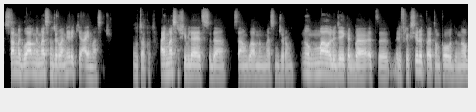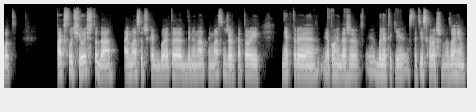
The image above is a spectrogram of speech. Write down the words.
Самый главный мессенджер в Америке – iMessage. Вот так вот. iMessage является, да, самым главным мессенджером. Ну, мало людей как бы это рефлексирует по этому поводу, но вот так случилось, что да, iMessage как бы это доминантный мессенджер, который некоторые, я помню, даже были такие статьи с хорошим названием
